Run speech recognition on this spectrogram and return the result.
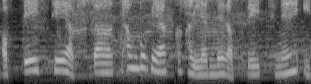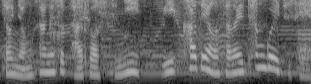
업데이트에 앞서 청구 계약과 관련된 업데이트는 이전 영상에서 다루었으니 위 카드 영상을 참고해주세요.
